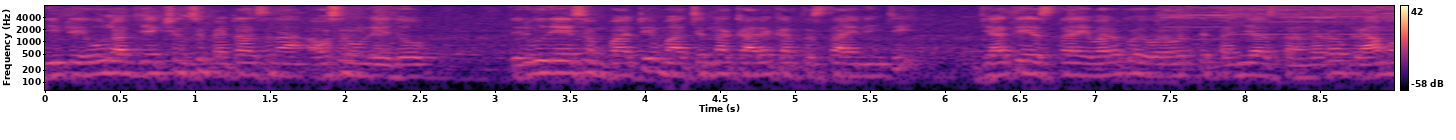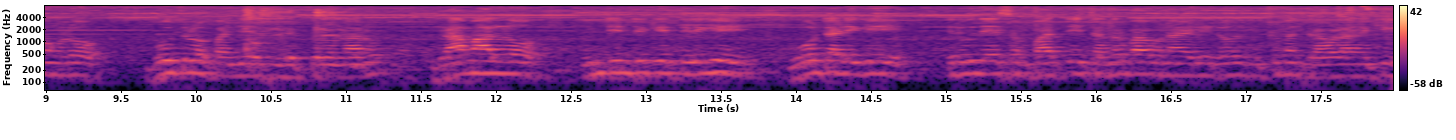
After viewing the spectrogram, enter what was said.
దీంట్లో ఎవరు అబ్జెక్షన్స్ పెట్టాల్సిన అవసరం లేదు. తెలుగుదేశం పార్టీ మా చిన్న కార్యకర్త స్థాయి నుంచి జాతీయ స్థాయి వరకు ఎవరెవరితో పనిచేస్తూ ఉన్నారో గ్రామంలో బూత్లో పనిచేసిన వ్యక్తులు ఉన్నారు. గ్రామాల్లో ఇంటింటికి తిరిగి ఓటు అడిగి తెలుగుదేశం పార్టీ చంద్రబాబు నాయుడు ఈరోజు ముఖ్యమంత్రి అవ్వడానికి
